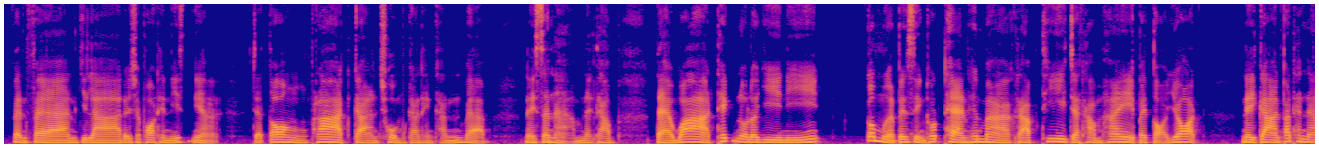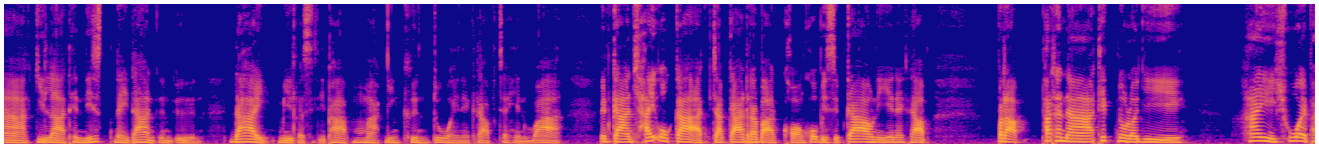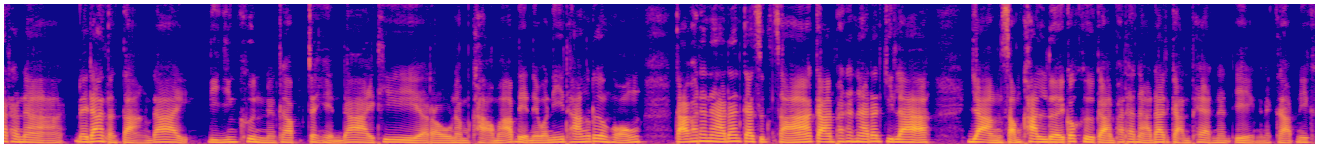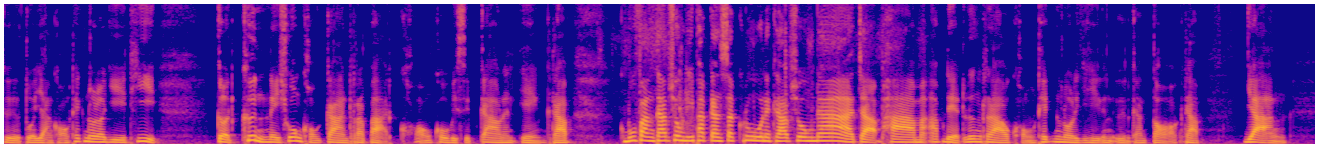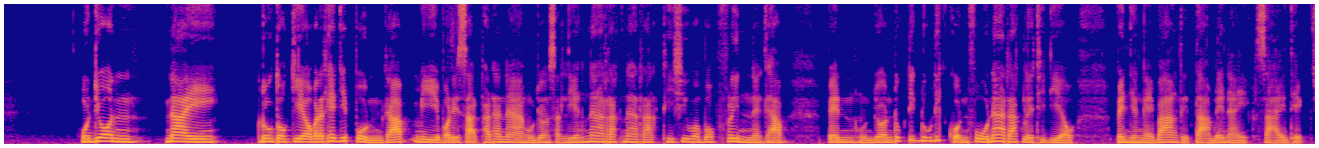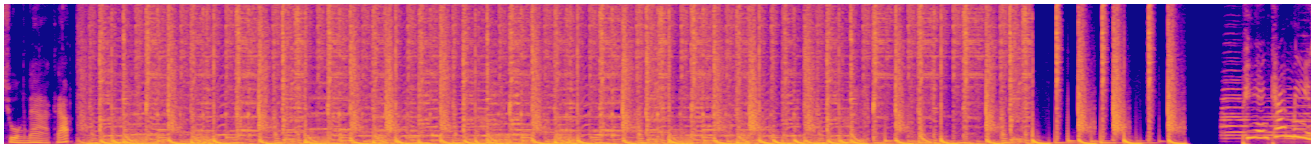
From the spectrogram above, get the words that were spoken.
แฟนๆกีฬาโดยเฉพาะเทนนิสเนี่ยจะต้องพลาดการชมการแข่งขันแบบในสนามนะครับ แต่ว่าเทคโนโลยีนี้ก็เหมือนเป็นสิ่งทดแทนขึ้นมาครับ ที่จะทำให้ไปต่อยอดในการพัฒนากีฬาเทนนิสในด้านอื่นๆ ได้มีประสิทธิภาพมากยิ่งขึ้นด้วยนะครับ จะเห็นว่า เป็นการใช้โอกาสจากการระบาดของโควิด -19 นี้นะครับ ปรับพัฒนาเทคโนโลยีให้ช่วยพัฒนาในด้านต่างๆ ได้ดียิ่งขึ้นนะครับ จะเห็นได้ที่เรานำข่าวมาอัปเดตในวันนี้ทั้งเรื่องของการพัฒนาด้านการศึกษา การพัฒนาด้านกีฬา อย่างสำคัญเลยก็คือการพัฒนาด้านการแพทย์นั่นเองนะครับ นี่คือตัวอย่างของเทคโนโลยีที่เกิดขึ้นในช่วงของการระบาดของโควิด -19 นั่นเองครับ คุณผู้ฟังครับช่วงนี้พักกันสักครู่นะครับ ช่วงหน้าจะพามาอัปเดตเรื่องราวของเทคโนโลยีอื่น ๆ กันต่อครับ อย่างหุ่นยนต์ในกรุงโตเกียวประเทศญี่ปุ่นครับมีบริษัทพัฒนาหุ่นยนต์สัตว์เลี้ยงน่ารักน่ารักที่ชื่อว่าบ๊อบฟลินนะครับเป็นหุ่นยนต์ดุกดิกดุกดิกขนฟูน่ารักเลยทีเดียว เป็นยังไงบ้างติดตามได้ในสายเทคช่วงหน้าครับ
